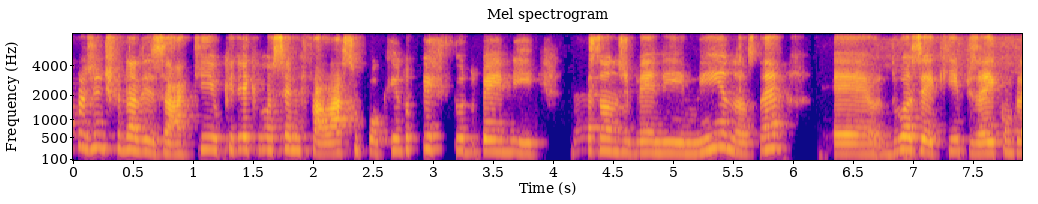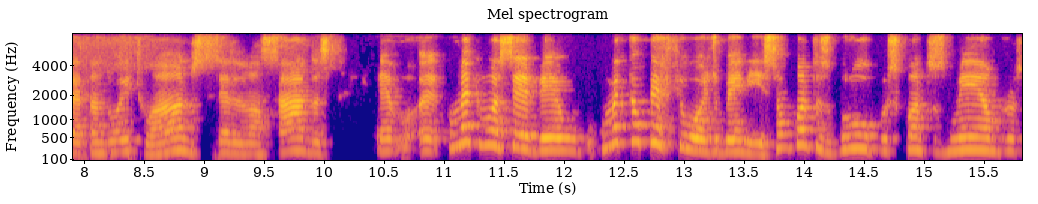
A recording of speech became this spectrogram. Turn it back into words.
para a gente finalizar aqui, eu queria que você me falasse um pouquinho do perfil do BNI. Dez anos de BNI em Minas, né? É, duas equipes aí completando oito anos, sendo lançadas. É, é, como é que você vê, o, como é que está o perfil hoje do BNI? São quantos grupos, quantos membros?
